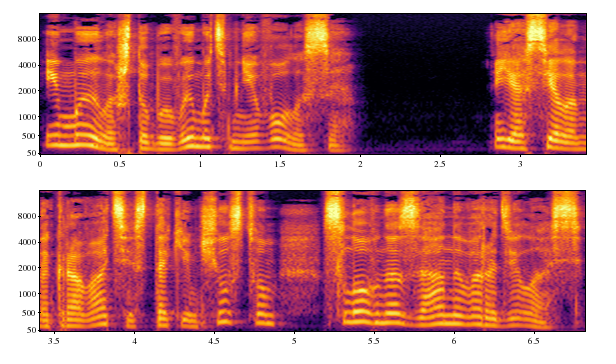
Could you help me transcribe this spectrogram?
и мыло, чтобы вымыть мне волосы. Я села на кровати с таким чувством, словно заново родилась.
